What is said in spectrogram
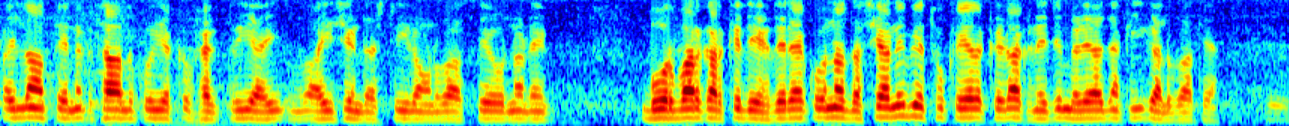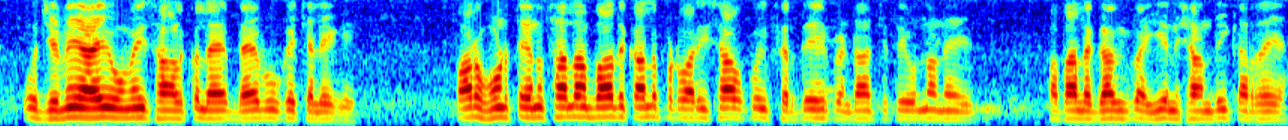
ਪਹਿਲਾਂ 3 ਸਾਲ ਕੋਈ ਇੱਕ ਫੈਕਟਰੀ ਆਈ ਆਈ ਸੀ ਇੰਡਸਟਰੀ ਲਾਉਣ ਵਾਸਤੇ ਉਹਨਾਂ ਨੇ ਬੋਰ-ਬਾਰ ਕਰਕੇ ਦੇਖਦੇ ਰਹੇ, ਕੋਈ ਉਹਨਾਂ ਦੱਸਿਆ ਨਹੀਂ ਵੀ ਇੱਥੋਂ ਕਿਹੜਾ ਕਿਹੜਾ ਖਣਿਜ ਮਿਲਿਆ ਜਾਂ ਕੀ ਗੱਲਬਾਤ ਆ। ਉਹ ਜਿਵੇਂ ਆਏ ਉਵੇਂ ਹੀ ਸਾਲ ਕੁ ਲੈ ਬਹਿ ਬੂ ਕੇ ਚਲੇ ਗਏ। ਪਰ ਹੁਣ 3 ਸਾਲਾਂ ਬਾਅਦ ਕੱਲ ਪਟਵਾਰੀ ਸਾਹਿਬ ਕੋਈ ਫਿਰਦੇ ਸੀ ਪਿੰਡਾਂ 'ਚ ਤੇ ਉਹਨਾਂ ਨੇ ਪਤਾ ਲੱਗਾ ਵੀ ਭਾਈ ਇਹ ਨਿਸ਼ਾਨਦੇਹੀ ਕਰ ਰਹੇ ਆ।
